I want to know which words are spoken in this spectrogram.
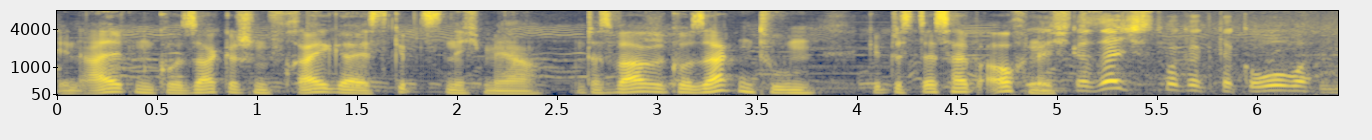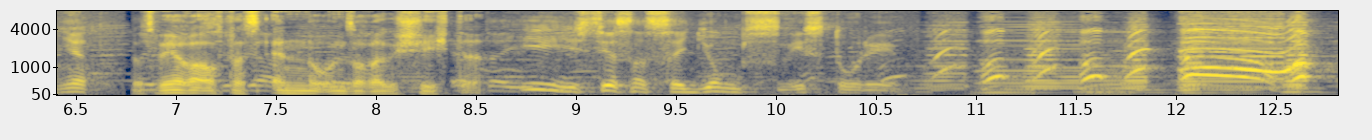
Den all alten kosakischen Freigeist gibt es nicht mehr und das wahre Kosakentum gibt es deshalb auch nicht. Das wäre auch das Ende unserer Geschichte. Hopp, hopp, hopp, hopp.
